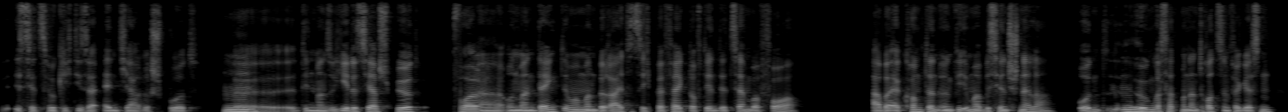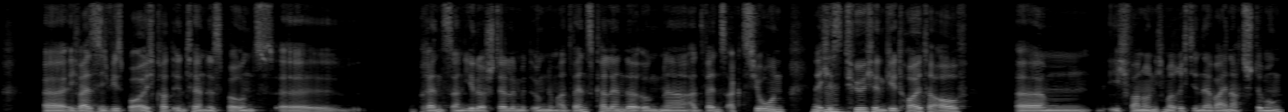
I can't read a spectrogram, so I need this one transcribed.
ist jetzt wirklich dieser Endjahresspurt, Mhm. äh, den man so jedes Jahr spürt. Voll. Äh, und man denkt immer, man bereitet sich perfekt auf den Dezember vor, aber er kommt dann irgendwie immer ein bisschen schneller und Mhm. irgendwas hat man dann trotzdem vergessen. Äh, ich weiß nicht, wie es bei euch gerade intern ist. Bei uns äh, brennt es an jeder Stelle mit irgendeinem Adventskalender, irgendeiner Adventsaktion. Welches Mhm. Türchen geht heute auf? Ähm, ich war noch nicht mal richtig in der Weihnachtsstimmung.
